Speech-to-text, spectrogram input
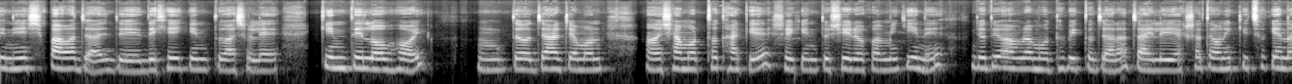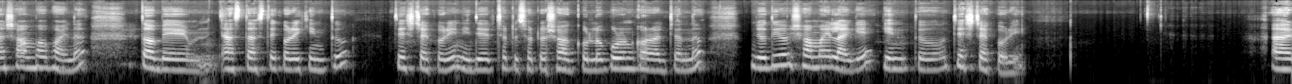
জিনিস পাওয়া যায় যে দেখেই কিন্তু আসলে কিনতে লোভ হয়। তো যার যেমন সামর্থ্য থাকে, সে কিন্তু সেরকমই কিনে। যদিও আমরা মধ্যবিত্ত যারা, চাইলেই একসাথে অনেক কিছু কেনা সম্ভব হয় না। তবে আস্তে আস্তে করে কিন্তু চেষ্টা করি নিজের ছোট ছোট শখগুলো পূরণ করার জন্য। যদিও সময় লাগে, কিন্তু চেষ্টা করি। আর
